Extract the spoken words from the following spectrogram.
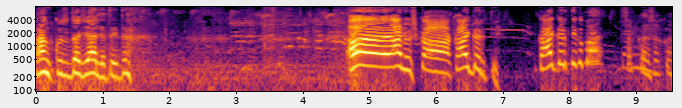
अंकुश दाजी आले तर इथं. अय अनुष्का काय करते? काय करते का बा? सकाळ सकाळ.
